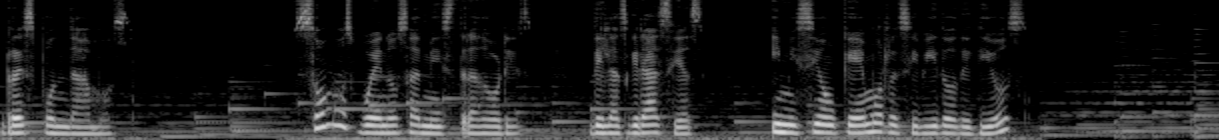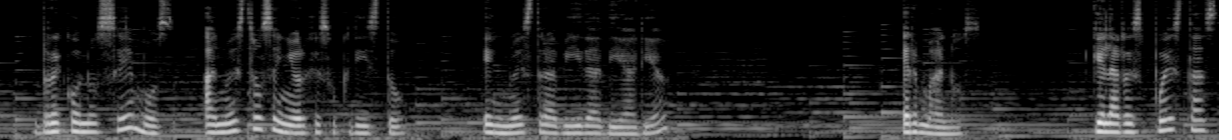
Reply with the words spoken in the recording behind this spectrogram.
respondamos. ¿Somos buenos administradores de las gracias y misión que hemos recibido de Dios? ¿Reconocemos a nuestro Señor Jesucristo en nuestra vida diaria? Hermanos, que las respuestas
